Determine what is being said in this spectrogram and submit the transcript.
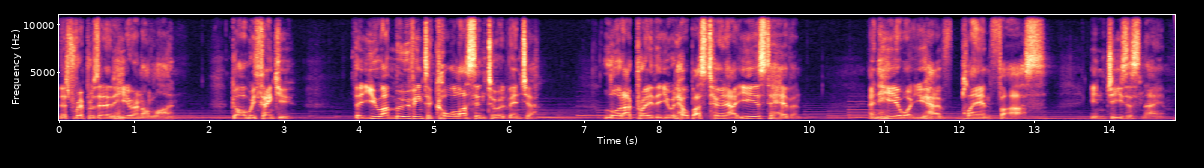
that's represented here and online. God, we thank you that you are moving to call us into adventure. Lord, I pray that you would help us turn our ears to heaven and hear what you have planned for us. In Jesus' name.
